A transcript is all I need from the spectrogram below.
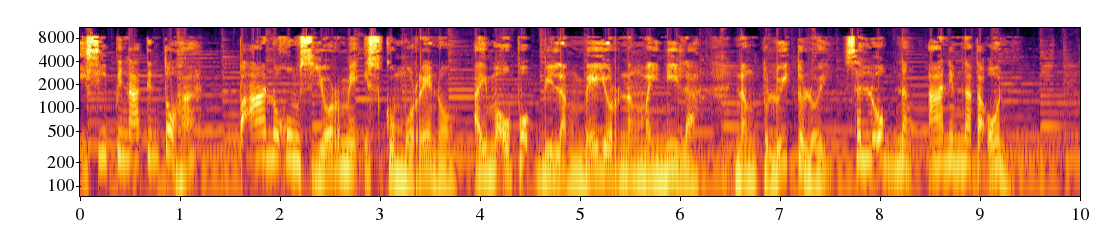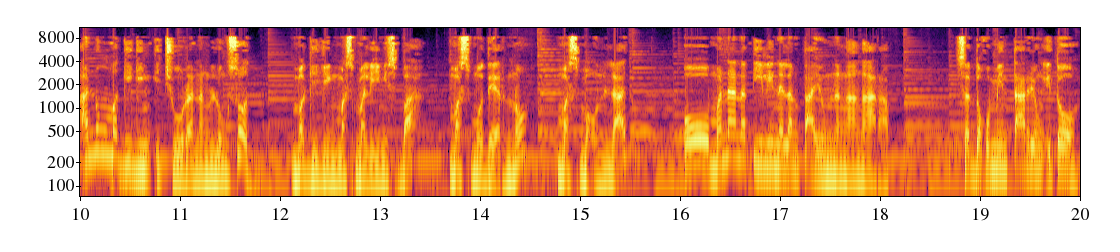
Isipin natin to ha. Paano kung si Yorme Isko Moreno ay maupo bilang mayor ng Maynila ng tuloy-tuloy sa loob ng anim na taon? Anong magiging itsura ng lungsod? Magiging mas malinis ba? Mas moderno? Mas maunlad? O mananatili na lang tayong nangangarap? Sa dokumentaryong ito,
